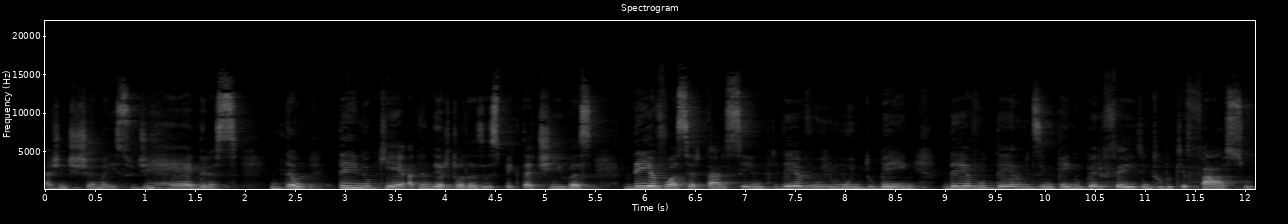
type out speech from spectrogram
A gente chama isso de regras. Então, tenho que atender todas as expectativas, devo acertar sempre, devo ir muito bem, devo ter um desempenho perfeito em tudo que faço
